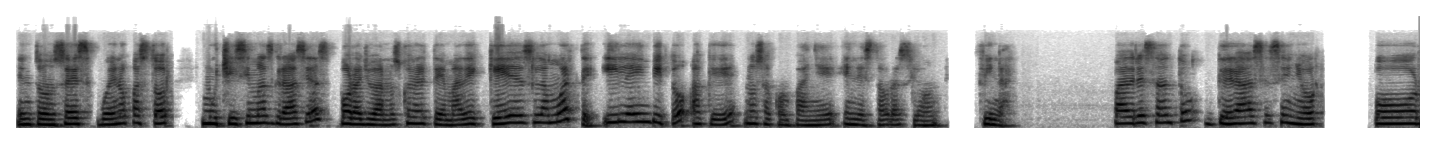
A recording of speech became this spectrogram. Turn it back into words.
Entonces, bueno, pastor, muchísimas gracias por ayudarnos con el tema de qué es la muerte y le invito a que nos acompañe en esta oración final. Padre Santo, gracias Señor por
